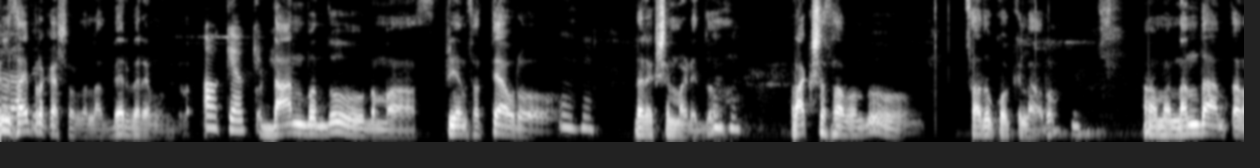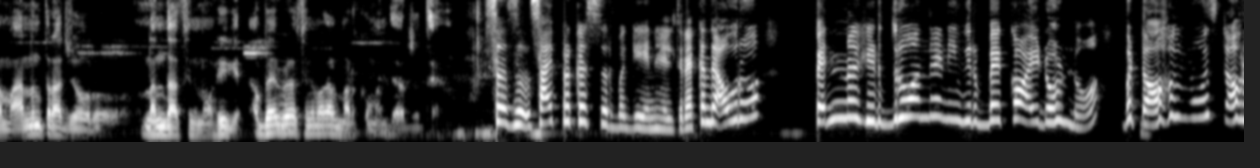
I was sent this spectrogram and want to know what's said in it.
ಇಲ್ಲ ಸಾಯಿ ಪ್ರಕಾಶ್ ಅವ್ರದಲ್ಲ ಅದು ಬೇರೆ ಬೇರೆ ಮೂವಿಗಳು. ಓಕೆ ಓಕೆ. ಡಾನ್ ಬಂದು ನಮ್ಮ ಪಿ ಎನ್ ಸತ್ಯ ಅವರು ಡೈರೆಕ್ಷನ್ ಮಾಡಿದ್ದು. ರಾಕ್ಷಸ ಬಂದು ಸಾಧು ಕೋಕಿಲ ಅವರು ಆಮೇಲೆ ನಂದ ಅಂತ ನಮ್ಮ ಅನಂತರಾಜು ಅವರು ನಂದ ಸಿನಿಮಾ ಹೀಗೆ ಬೇರೆ ಬೇರೆ ಸಿನಿಮಾಗಳು ಮಾಡ್ಕೊಂಬಂದೆ ಅವ್ರ ಜೊತೆ. ಸರ್ ಸಾಯಿ ಪ್ರಕಾಶ್ ಸರ್ ಬಗ್ಗೆ ಏನ್ ಹೇಳ್ತೀರಾ? ಯಾಕಂದ್ರೆ ಅವರು ಪೆನ್ ಹಿಡಿದ್ರು ಅಂದ್ರೆ ನೀವ್ ಇರ್ಬೇಕೋ I don't know but almost ಅವ್ರ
